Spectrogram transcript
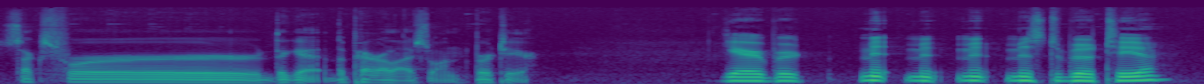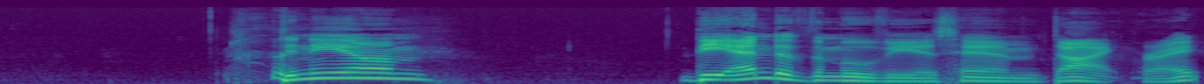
sucks for the guy, the paralyzed one, Bertier. Gary Bert, M- M- M- Mr. Bertier. Didn't he um the end of the movie is him dying, right?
